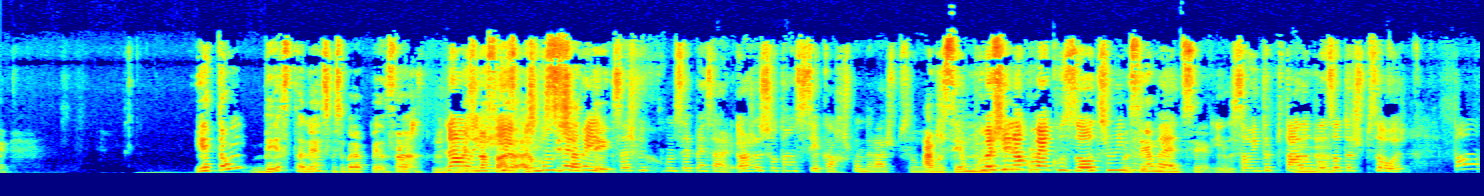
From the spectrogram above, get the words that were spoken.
é- E é tão besta, né? Se você parar pra pensar. Uhum. Não, Imagina e, só, eu, a gente se chateia. sabes o que eu comecei a pensar? Eu às vezes sou tão seca a responder às pessoas. Ah, você é muito. Imagina seca. como é que os outros me Você é interpretam. muito seca. São interpretadas Uhum. pelas outras pessoas. Então,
